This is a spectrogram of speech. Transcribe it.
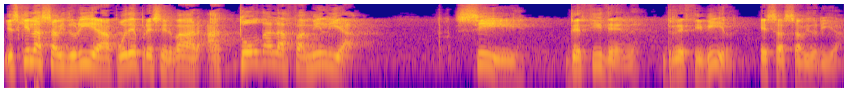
Y es que la sabiduría puede preservar a toda la familia si deciden recibir esa sabiduría.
